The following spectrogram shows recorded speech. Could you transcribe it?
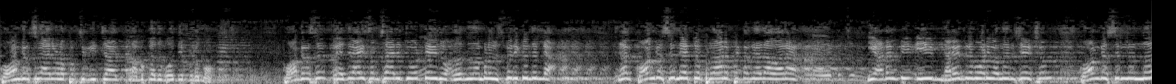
കോൺഗ്രസുകാരോട് പ്രസംഗിച്ചാൽ നമുക്കത് ബോധ്യപ്പെടുമോ? കോൺഗ്രസ് എതിരായി സംസാരിച്ചു വോട്ട് ചെയ്തു. അതൊന്നും നമ്മൾ വിസ്മരിക്കുന്നില്ല. എന്നാൽ കോൺഗ്രസിന്റെ ഏറ്റവും പ്രധാനപ്പെട്ട നേതാവ് ആരാണ് ഈ അടൽ ഈ നരേന്ദ്രമോദി വന്നതിന് ശേഷം കോൺഗ്രസിൽ നിന്ന്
